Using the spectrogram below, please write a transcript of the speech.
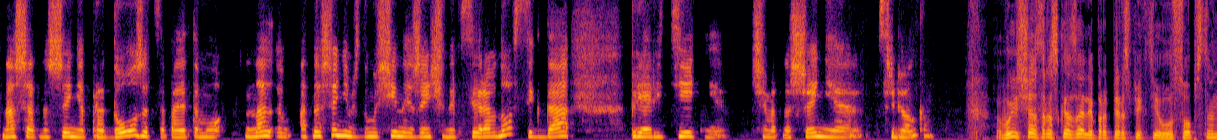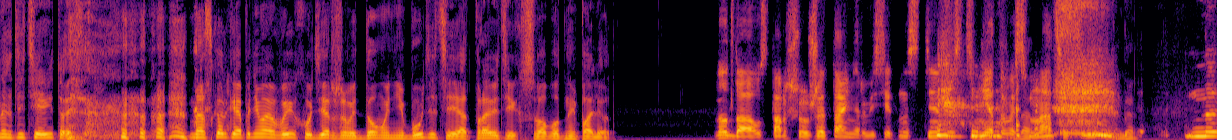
наши отношения продолжатся, поэтому отношения между мужчиной и женщиной все равно всегда приоритетнее, чем отношения с ребенком. Вы сейчас рассказали про перспективу собственных детей. То есть, насколько я понимаю, вы их удерживать дома не будете и отправите их в свободный полет. Ну да, у старшей уже таймер висит на стене, на стене до 18. Да. Но,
